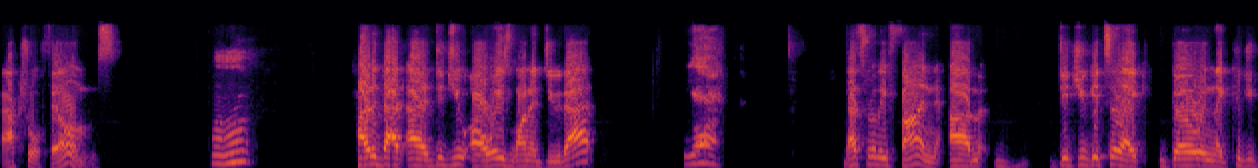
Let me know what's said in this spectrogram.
actual films. Mm-hmm how did that uh, did you always want to do that yeah that's really fun um did you get to like go and like could you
